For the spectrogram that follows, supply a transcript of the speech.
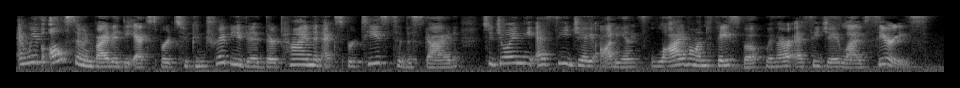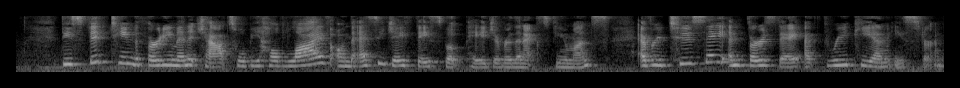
And we've also invited the experts who contributed their time and expertise to this guide to join the SEJ audience live on Facebook with our SEJ Live series. These 15 to 30 minute chats will be held live on the SEJ Facebook page over the next few months, every Tuesday and Thursday at 3 p.m. Eastern.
